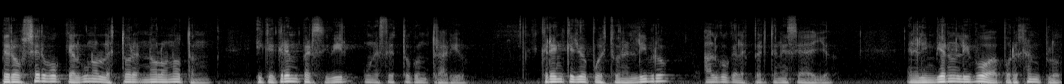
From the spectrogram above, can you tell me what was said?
pero observo que algunos lectores no lo notan y que creen percibir un efecto contrario. Creen que yo he puesto en el libro algo que les pertenece a ellos. En el invierno en Lisboa, por ejemplo,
